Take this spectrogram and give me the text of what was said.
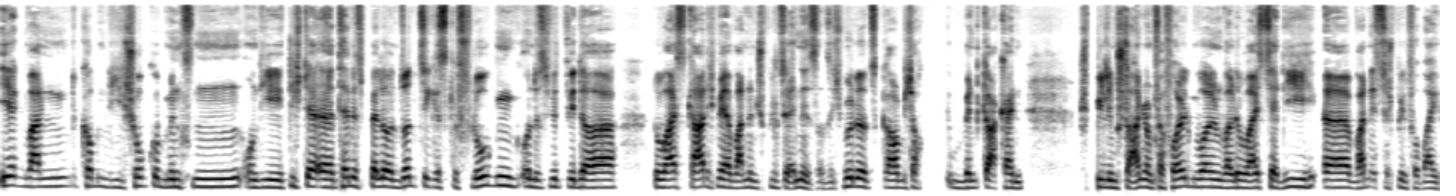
Irgendwann kommen die Schokomünzen und die Dichter, äh, Tennisbälle und sonstiges geflogen und es wird wieder, du weißt gar nicht mehr, wann ein Spiel zu Ende ist. Also ich würde jetzt, glaube ich, auch im Moment gar kein Spiel im Stadion verfolgen wollen, weil du weißt ja nie, äh, wann ist das Spiel vorbei.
